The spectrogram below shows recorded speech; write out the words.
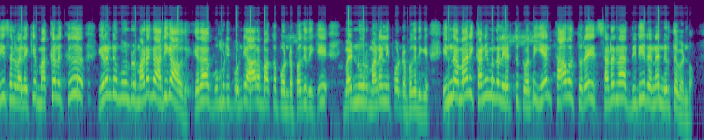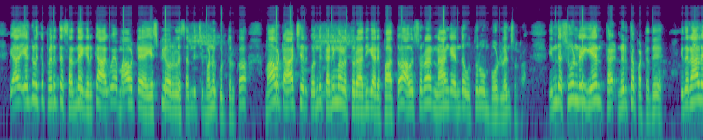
டீசல் விலைக்கு மக்களுக்கு இரண்டு மூன்று மடங்கு அதிகம் ஆகுது ஏதாவது கும்மிடி பூண்டி ஆரம்பாக்கம் போன்ற பகுதிக்கு மென்னூர் மணலி போன்ற பகுதிக்கு. இந்த மாதிரி கனிமங்களை எடுத்துட்டு வந்து ஏன் காவல்துறை சடனாக திடீரென நிறுத்த வேண்டும்? எங்களுக்கு பெருத்த சந்தேகம் இருக்குது ஆகவே மாவட்ட எஸ்பி அவர்களை சந்தித்து மனு கொடுத்துருக்கோம். மாவட்ட ஆட்சியருக்கு வந்து கனிமலத்துறை அதிகாரி பார்த்தோம். அவர் சொல்கிறார் நாங்கள் எந்த உத்தரவும் போடலன்னு சொல்கிறோம் இந்த சூழ்நிலை ஏன் த நிறுத்தப்பட்டது? இதனால்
